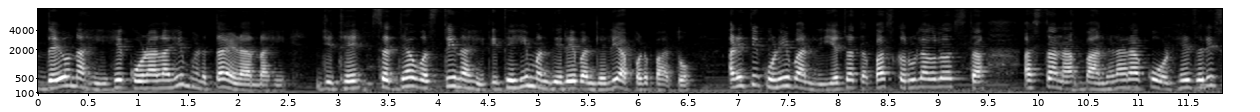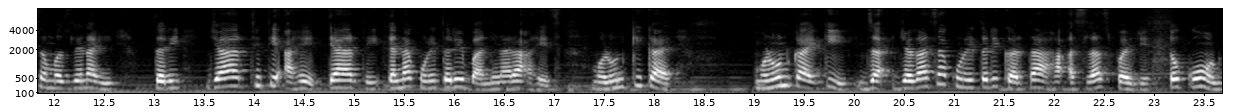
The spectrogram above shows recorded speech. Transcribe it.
देव नाही हे कोणालाही म्हणता येणार नाही. जिथे सध्या वस्ती नाही तिथेही मंदिरे बांधलेली आपण पाहतो. आणि ती कुणी बांधली याचा तपास करू लागलो असता असताना बांधणारा कोण हे जरी समजले नाही तरी ज्या अर्थी ती आहे त्या अर्थी त्यांना कुणीतरी बांधणारा आहेच. म्हणून की काय? म्हणून काय की जा जगाचा कुणीतरी करता हा असलाच पाहिजे. तो कोण?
